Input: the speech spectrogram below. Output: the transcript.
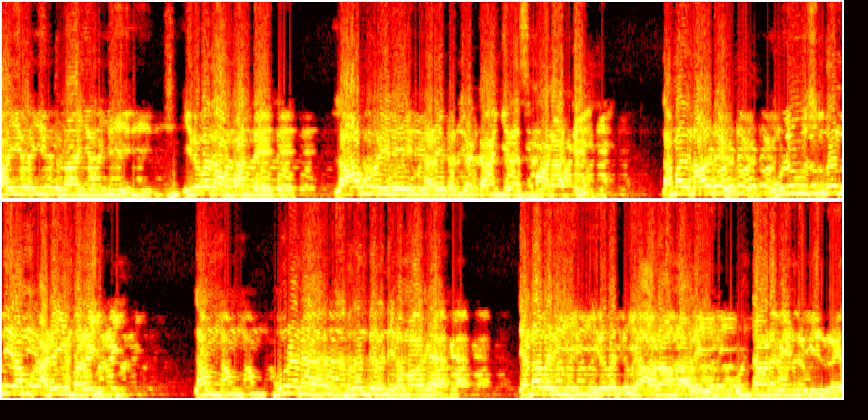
ஆயிரத்தி தொள்ளாயிரத்தி இருபதாம் ஆண்டு லாகூரிலே நடைபெற்ற காங்கிரஸ் மாநாட்டில் நமது நாடு முழு சுதந்திரம் அடையும் வரை நம் பூரண சுதந்திர தினமாக ஜனவரி இருபத்தி ஆறாம் நாளை கொண்டாட வேண்டும் என்று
